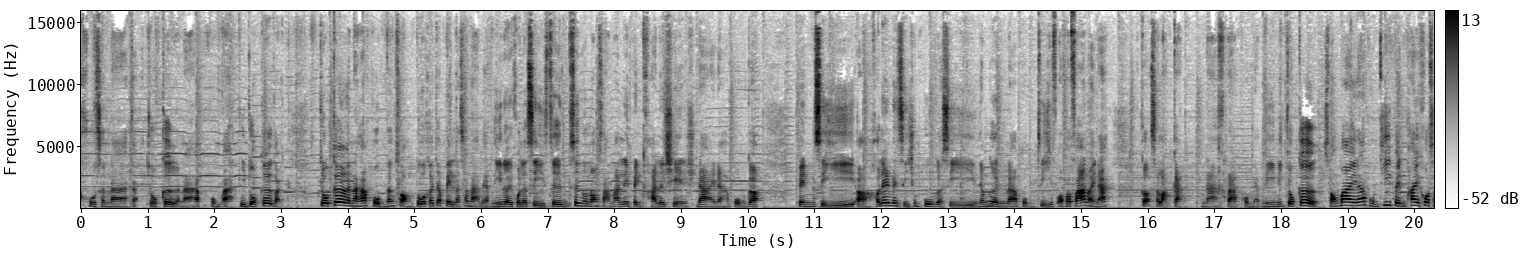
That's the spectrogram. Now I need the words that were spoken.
โฆษณากับโจ๊กเกอร์นะครับผมอะดูโจ๊กเกอร์ก่อน โจ๊กเกอร์นะครับผมทั้ง 2 ตัวก็จะเป็นลักษณะแบบนี้เลยคนละสีซึ่งซึ่งน้องๆสามารถเล่นเป็น color change ได้นะครับผมก็เป็นสีเอ่อเขาเล่นเป็นสีชมพูกับสีน้ำเงินนะครับผมสีออกฟ้าหน่อยนะ ก็สลับกันนะครับผมแบบนี้นิกโจ๊กเกอร์สองใบนะครับผมที่เป็นไพ่โฆษ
